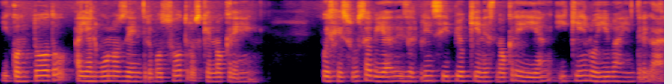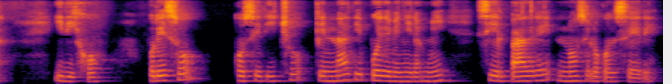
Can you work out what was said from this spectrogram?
y con todo hay algunos de entre vosotros que no creen. Pues Jesús sabía desde el principio quienes no creían y quién lo iba a entregar. Y dijo, Por eso os he dicho que nadie puede venir a mí si el Padre no se lo concede.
